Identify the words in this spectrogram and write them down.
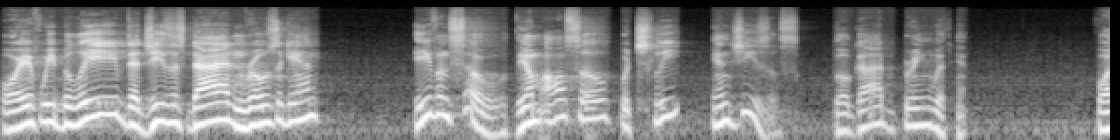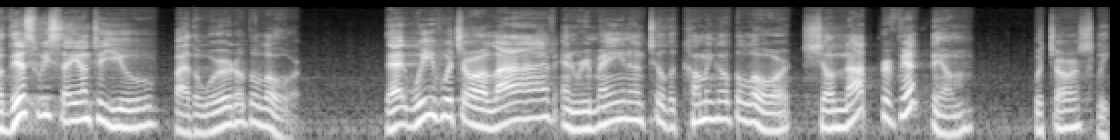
For if we believe that Jesus died and rose again, even so, them also which sleep in Jesus will God bring with him. For this we say unto you by the word of the Lord, that we which are alive and remain until the coming of the Lord shall not prevent them which are asleep.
